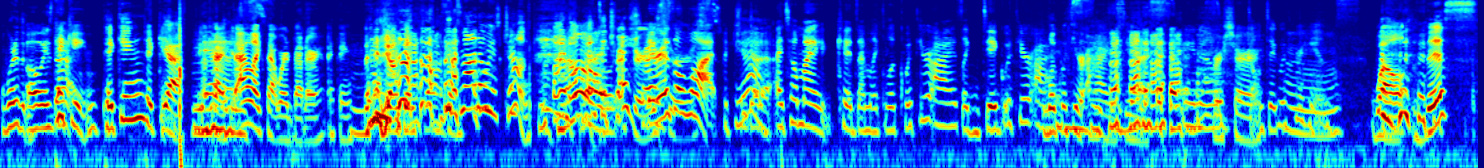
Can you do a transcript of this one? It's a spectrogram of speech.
What are the Oh, is that picking. picking? Picking. Yeah. Yes. Okay. I like that word better. I think than mm-hmm. junkin. 'Cause it's not always junk. You find all kinds of treasures. There is a lot, but you Yeah. gotta. I tell my kids, I'm like, look with your eyes, like dig with your eyes. Look with your eyes. Yes. you know, For sure. Don't dig with your hmm. hands. Well, this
